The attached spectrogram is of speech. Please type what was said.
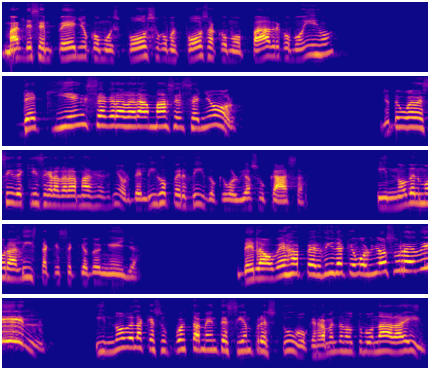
mal desempeño como esposo, como esposa, como padre, como hijo. ¿De quién se agradará más el Señor? Yo te voy a decir de quién se agradará más el Señor, del hijo perdido que volvió a su casa y no del moralista que se quedó en ella. De la oveja perdida que volvió a su redil y no de la que supuestamente siempre estuvo, que realmente no tuvo nada ahí.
